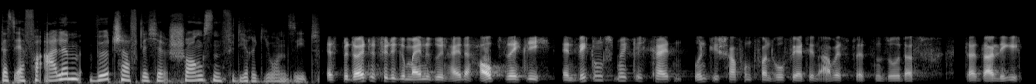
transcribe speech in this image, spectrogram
dass er vor allem wirtschaftliche Chancen für die Region sieht. Es bedeutet für die Gemeinde Grünheide hauptsächlich Entwicklungsmöglichkeiten und die Schaffung von hochwertigen Arbeitsplätzen, so dass da, da lege ich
